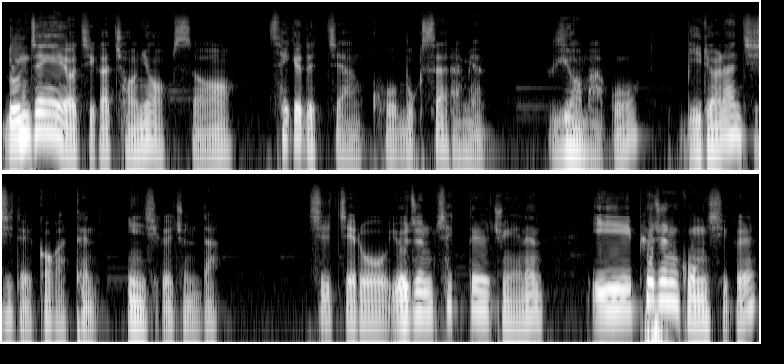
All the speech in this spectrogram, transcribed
논쟁의 여지가 전혀 없어 새겨듣지 않고 묵살하면 위험하고 미련한 짓이 될 것 같은 인식을 준다. 실제로 요즘 책들 중에는 이 표준 공식을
